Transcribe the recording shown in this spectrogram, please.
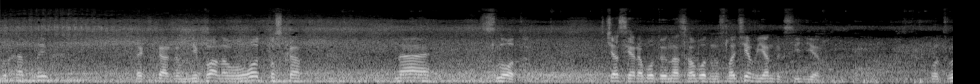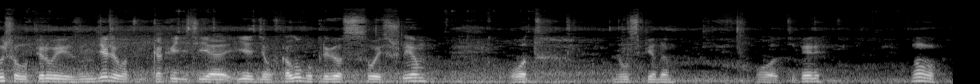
выходных, так скажем, непланового отпуска на слот. Сейчас я работаю на свободном слоте в Яндекс. Вот вышел впервые за неделю. Вот, как видите, я ездил в Калугу, привез свой шлем от велосипеда. Вот, теперь, ну,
